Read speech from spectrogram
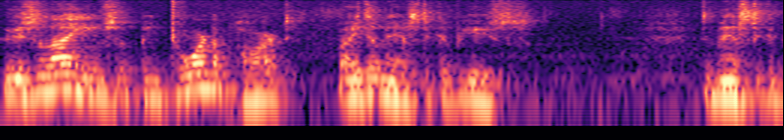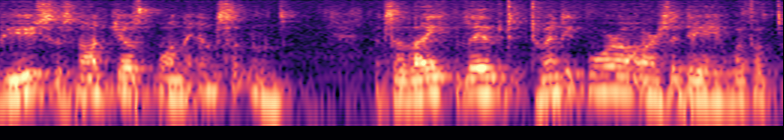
whose lives have been torn apart by domestic abuse. Domestic abuse is not just one incident, it's a life lived 24 hours a day with it.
